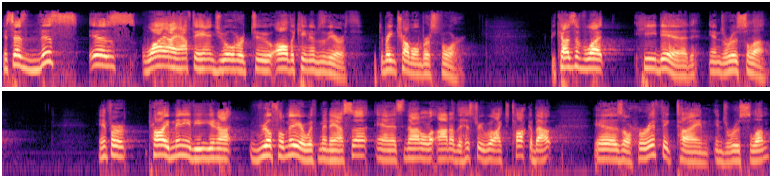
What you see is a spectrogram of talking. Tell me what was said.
It says, This is why I have to hand you over to all the kingdoms of the earth to bring trouble in verse 4. Because of what he did in Jerusalem. And for probably many of you, you're not real familiar with Manasseh, and it's not a lot of the history we like to talk about. It is a horrific time in Jerusalem.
